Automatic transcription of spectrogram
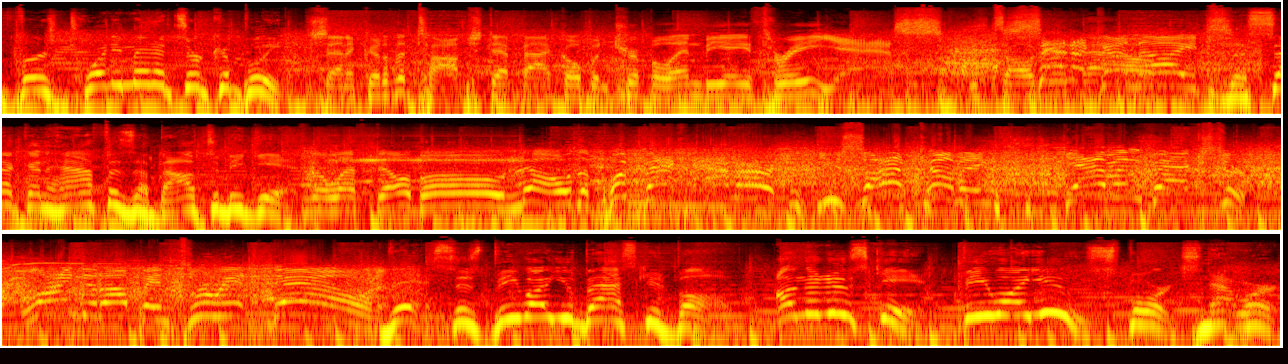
The first 20 minutes are complete. Seneca to the top, step back open, triple NBA three. Yes. Seneca Knight. The second half is about to begin. The left elbow, no. The putback hammer. You saw it coming. Gavin Baxter lined it up and threw it down. This is BYU basketball on the Nu Skin, BYU Sports Network.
